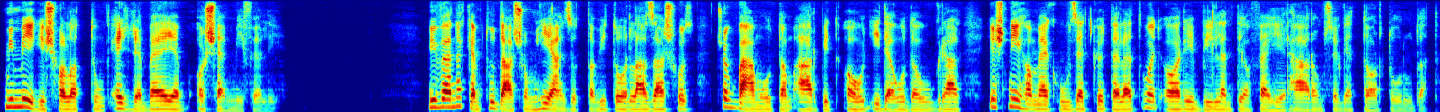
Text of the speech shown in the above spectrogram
mi mégis haladtunk egyre beljebb a semmi felé. Mivel nekem tudásom hiányzott a vitorlázáshoz, csak bámultam Árpit, ahogy ide-oda ugrál, és néha meghúz egy kötelet, vagy arrébb billenti a fehér háromszöget tartó rudat.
